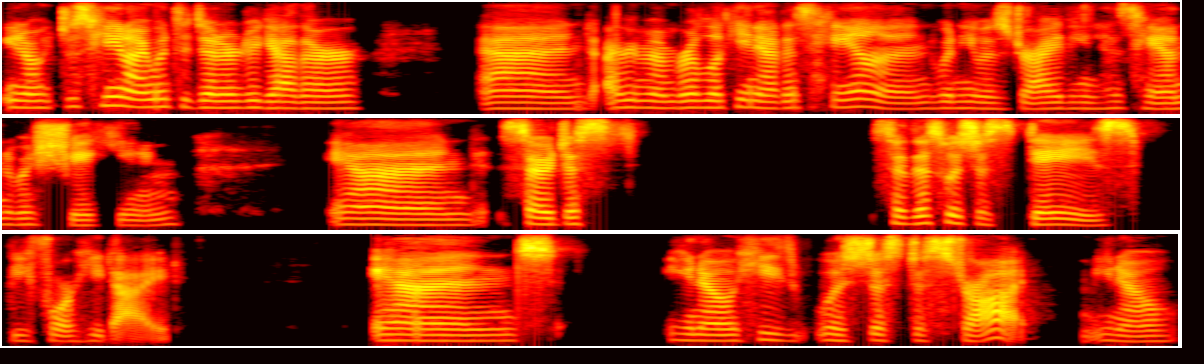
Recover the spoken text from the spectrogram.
You know, just he and I went to dinner together. And I remember looking at his hand when he was driving. His hand was shaking, and so just so this was just days before he died. And you know he was just distraught you know.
